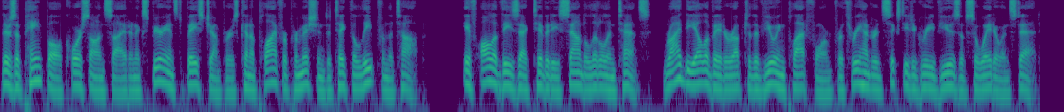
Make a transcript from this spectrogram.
There's a paintball course on site, and experienced base jumpers can apply for permission to take the leap from the top. If all of these activities sound a little intense, ride the elevator up to the viewing platform for 360 degree views of Soweto instead.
